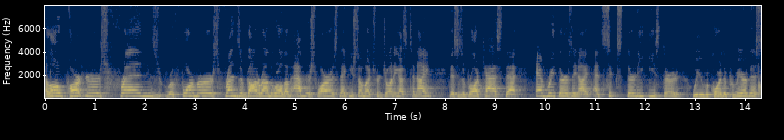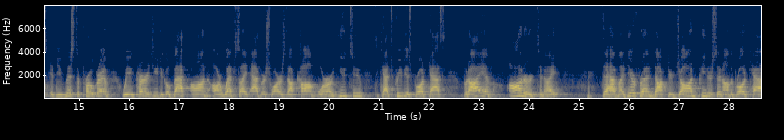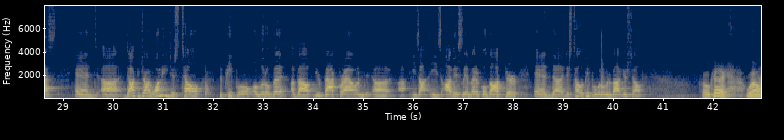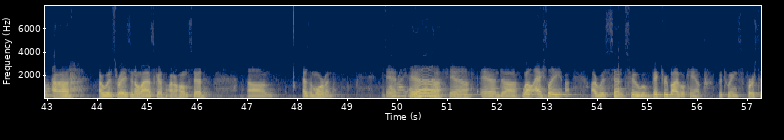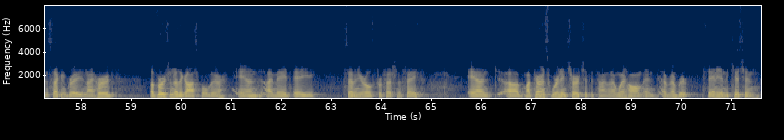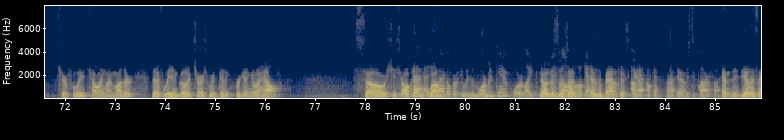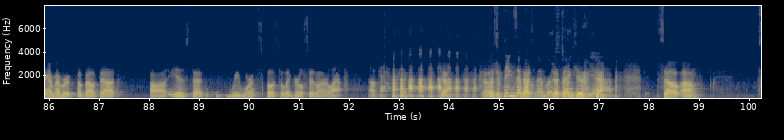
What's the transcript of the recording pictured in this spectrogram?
Hello, partners, friends, reformers, friends of God around the world. I'm Abner Suarez. Thank you so much for joining us tonight. This is a broadcast that every Thursday night at 6:30 Eastern we record the premiere of this. If you've missed a program, we encourage you to go back on our website abnersuarez.com or our YouTube to catch previous broadcasts. But I am honored tonight to have my dear friend Dr. John Peterson on the broadcast. And uh, Dr. John, why don't you just tell the people a little bit about your background? Uh, he's, he's obviously a medical doctor, and uh, just tell the people a little bit about yourself. Okay, well, uh, I was raised in Alaska on a homestead um, as a Mormon. Is that right? I didn't know yeah, yeah. And, uh, well, actually, I was sent to Victory Bible Camp between first and second grade, and I heard a version of the gospel there, and Mm. I made a seven year old's profession of faith. And uh, my parents weren't in church at the time, and I went home, and I remember standing in the kitchen, tearfully telling my mother that if we didn't go to church, we're going we're to go to hell. So she said, "Okay, I, I well." for it was a Mormon camp or like No, this was a- okay. it was a Baptist okay. camp. Okay, okay, all right. Yeah. Just to clarify. And the other thing I remember about that uh, is that we weren't supposed to let girls sit on our lap. okay. Yeah. Yeah, the things that we remember the things children, you- yeah. So, um,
